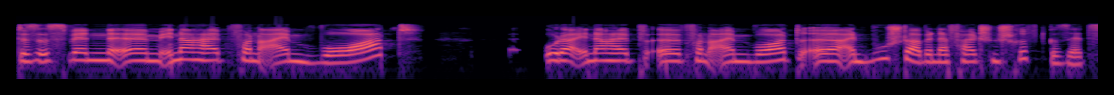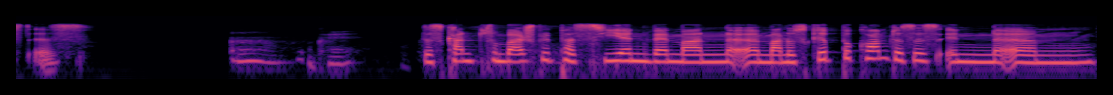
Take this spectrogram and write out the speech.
Das ist, wenn ähm, innerhalb von einem Wort oder innerhalb äh, von einem Wort äh, ein Buchstabe in der falschen Schrift gesetzt ist. Ah, okay. Das kann zum Beispiel passieren, wenn man äh, ein Manuskript bekommt. Das ist in, ähm,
